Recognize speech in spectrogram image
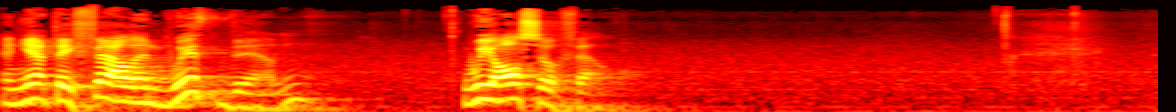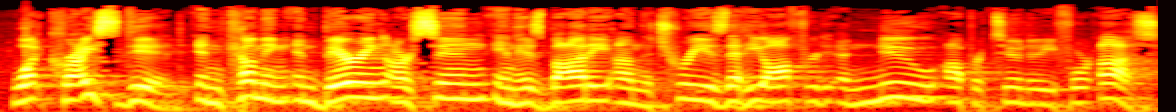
And yet they fell, and with them, we also fell. What Christ did in coming and bearing our sin in his body on the tree is that he offered a new opportunity for us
